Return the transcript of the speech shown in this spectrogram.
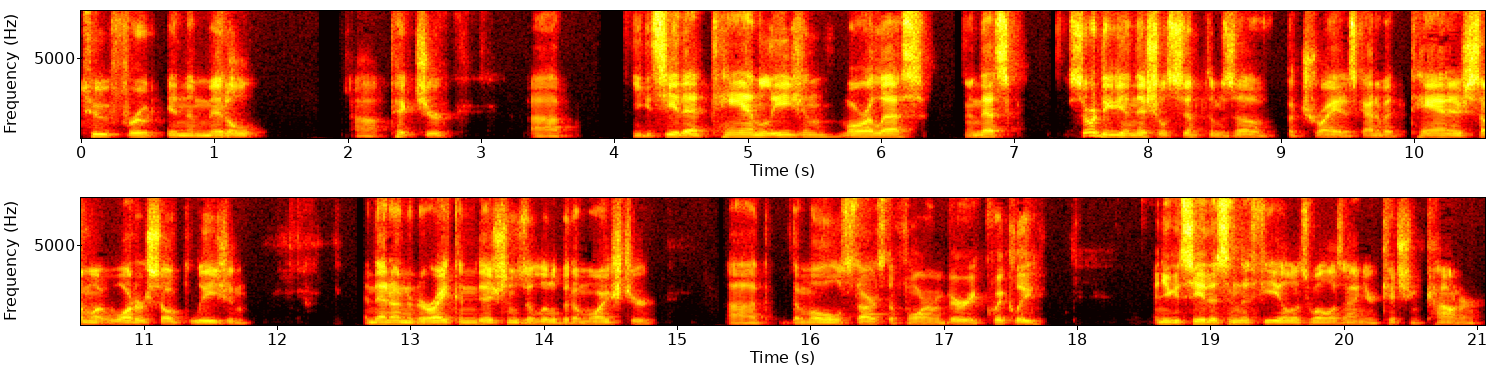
two fruit in the middle uh, picture. Uh, you can see that tan lesion more or less, and that's sort of the initial symptoms of botrytis, kind of a tannish, somewhat water-soaked lesion. And then under the right conditions, a little bit of moisture, uh, the mold starts to form very quickly. And you can see this in the field as well as on your kitchen counter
